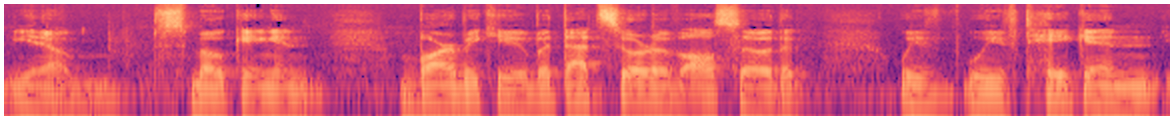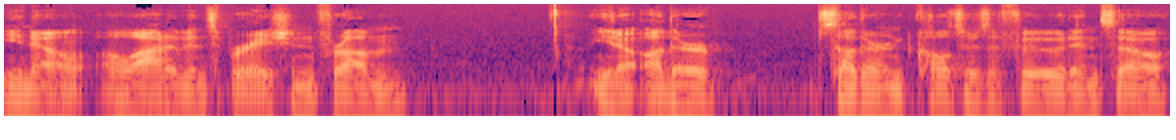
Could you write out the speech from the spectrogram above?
you know, smoking and barbecue, but that's sort of also the we've we've taken you know a lot of inspiration from you know other Southern cultures of food, and so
